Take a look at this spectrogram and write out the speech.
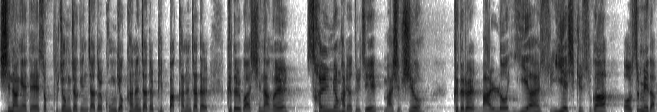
신앙에 대해서 부정적인 자들, 공격하는 자들, 핍박하는 자들, 그들과 신앙을 설명하려 들지 마십시오. 그들을 말로 이해할 수, 이해시킬 수가 없습니다.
